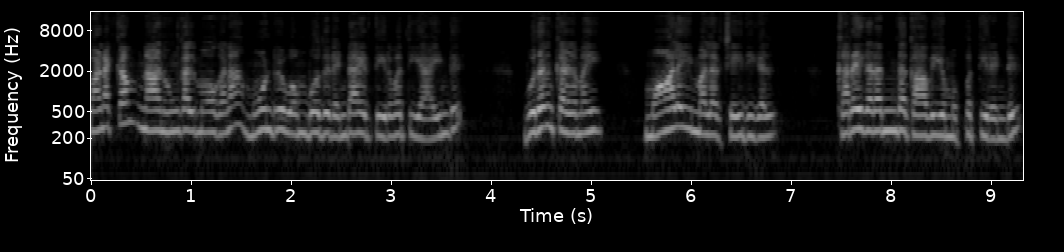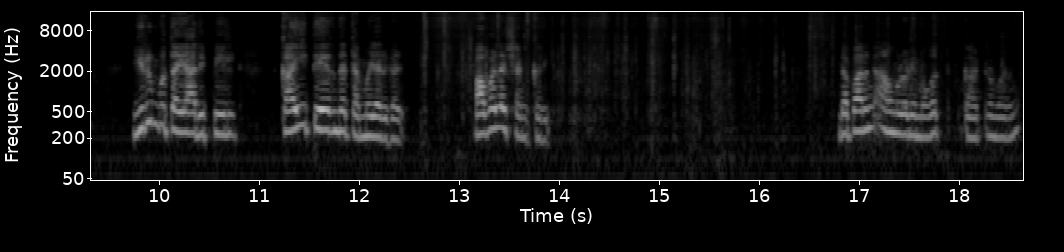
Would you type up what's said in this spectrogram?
வணக்கம் நான் உங்கள் மோகனா. மூன்று ஒம்பது ரெண்டாயிரத்தி இருபத்தி ஐந்து. புதன்கிழமை மாலை மலர் செய்திகள். கரை கடந்த காவியம் முப்பத்தி ரெண்டு இரும்பு தயாரிப்பில் கை தேர்ந்த தமிழர்கள். பவள சங்கரி இந்த பாருங்க அவங்களுடைய முகத்தை காட்டுற பாருங்க.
